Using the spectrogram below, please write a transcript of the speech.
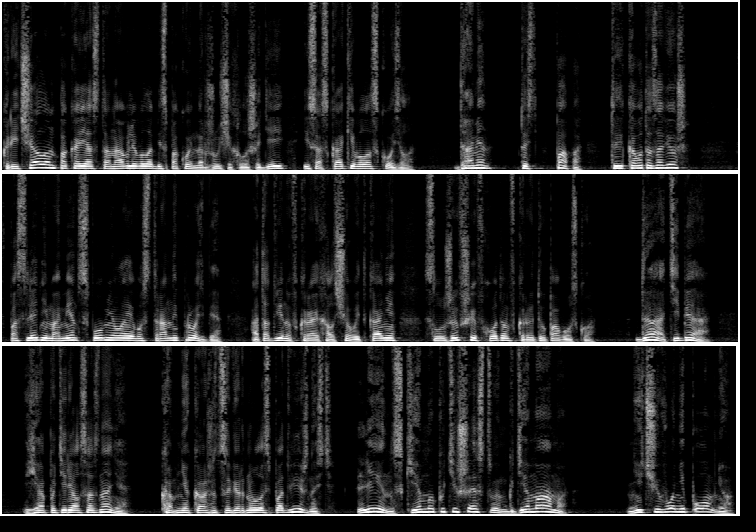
Кричал он, пока я останавливала беспокойно ржущих лошадей и соскакивала с козел. «Дамин? То есть, папа, ты кого-то зовешь?» В последний момент вспомнила о его странной просьбе, отодвинув край холщовой ткани, служившей входом в крытую повозку. «Да, тебя. Я потерял сознание. Ко мне, кажется, вернулась подвижность. Лин, с кем мы путешествуем? Где мама?» «Ничего не помню».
